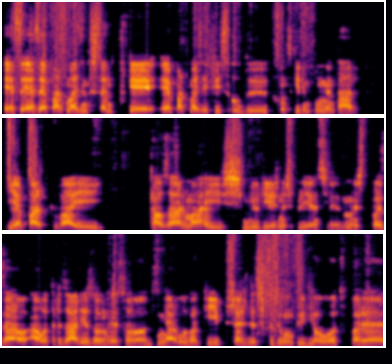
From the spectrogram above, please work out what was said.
essa, essa é a parte mais interessante porque é, é a parte mais difícil de conseguir implementar e é a Certo. parte que vai causar mais melhorias na experiência. Mas depois há, há outras áreas onde é só desenhar logotipos, às vezes fazer um vídeo ou outro para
